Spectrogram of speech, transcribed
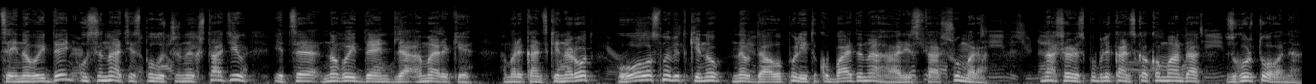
Цей новий день у Сенаті Сполучених Штатів, і це новий день для Америки. Американський народ голосно відкинув невдалу політику Байдена, Гарріс та Шумера. Наша республіканська команда згуртована.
